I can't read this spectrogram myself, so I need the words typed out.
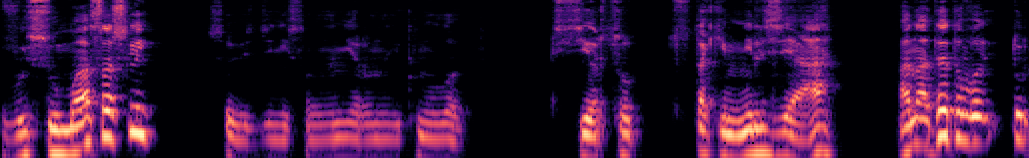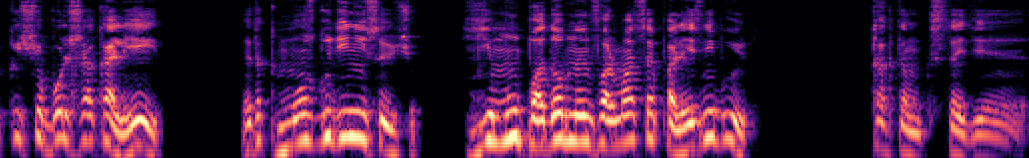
Вы с ума сошли? Совесть Денисовна нервно икнула. К сердцу с таким нельзя. Она от этого только еще больше околеет. Это к мозгу Денисовичу. Ему подобная информация полезней будет. Как там, кстати,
